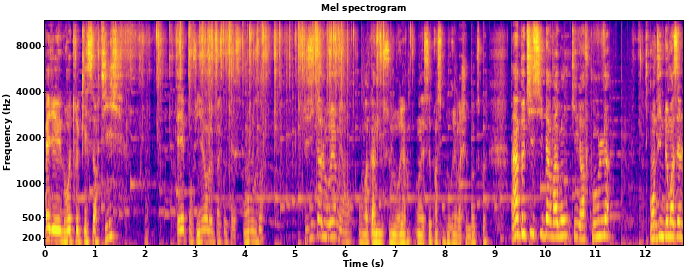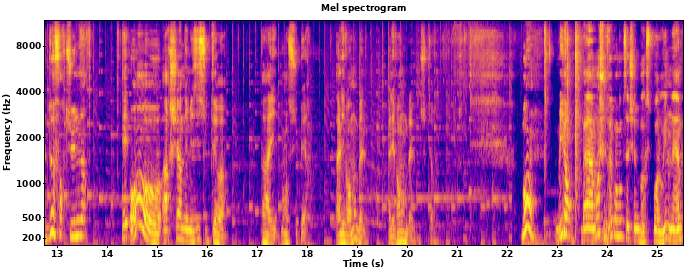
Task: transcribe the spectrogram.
pas de gros truc qui est sorti. Et pour finir, le Paco TS11. J'hésite à l'ouvrir, mais on, va quand même se l'ouvrir. On essaie le principe d'ouvrir la chaîne box, quoi. Un petit cyberdragon qui est grave cool. Ondine Demoiselle de Fortune. Et oh Archer Nemesis Subterra. Pareil, en super. Elle est vraiment belle. Elle est vraiment belle, Subterra. Bon, bilan. Ben, moi, je suis très content de cette chaîne box pour Halloween.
